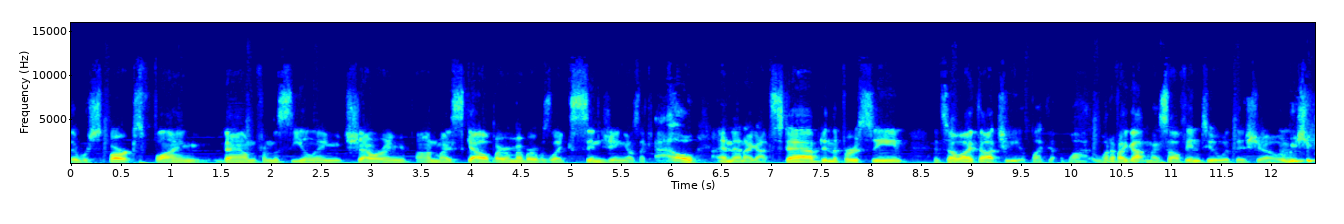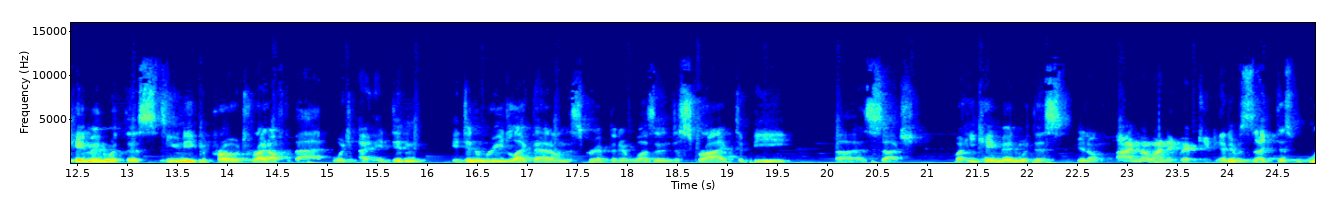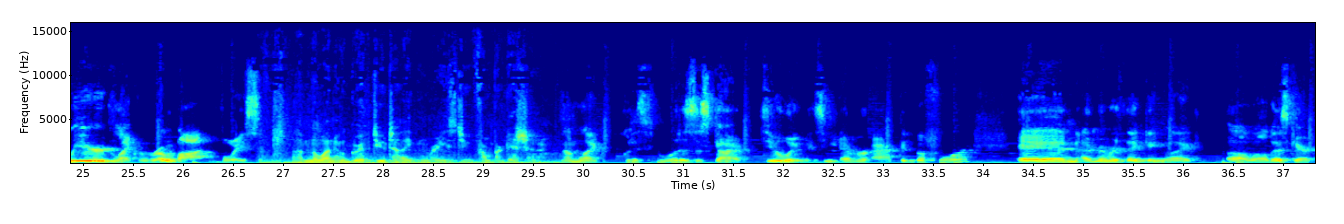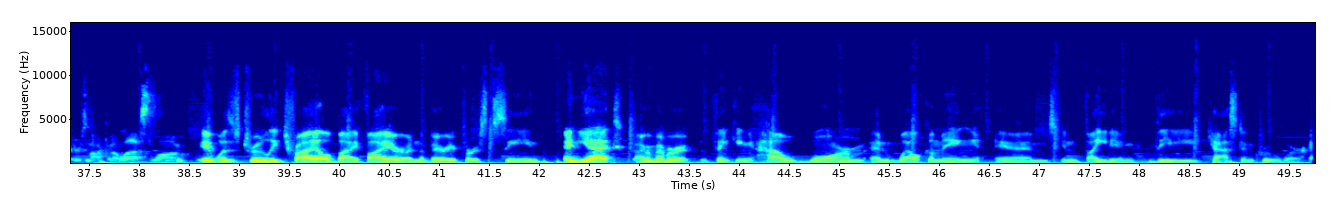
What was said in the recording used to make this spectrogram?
There were sparks flying down from the ceiling, showering on my scalp. I remember it was like singeing. I was like, ow. And then I got stabbed in the first scene. And so I thought, gee, like, what, what have I gotten myself into with this show? And Misha came in with this unique approach right off the bat, which I, it didn't it didn't read like that on the script, and it wasn't described to be uh, as such but he came in with this, you know, I'm the one that gripped you. And it was like this weird, like robot voice. I'm the one who gripped you tight and raised you from perdition. I'm like, what is what is this guy doing? Has he ever acted before? And I remember thinking like, oh well, this character's not going to last long. It was truly trial by fire in the very first scene, and yet I remember thinking how warm and welcoming and inviting the cast and crew were.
